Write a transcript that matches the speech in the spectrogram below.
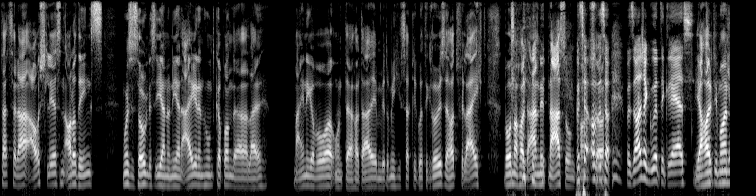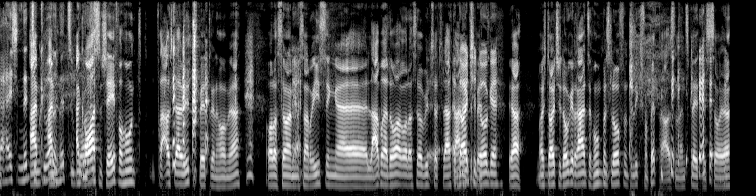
tatsächlich auch ausschließen. Allerdings muss ich sagen, dass ich ja noch nie einen eigenen Hund gehabt habe, der meiniger war und der halt auch eben, wie der Michi sagt, eine gute Größe hat vielleicht, wo man halt auch nicht nachsagen kann. aber so. so, was hast du ein guter Gräs? Ja, halt, ich mein, Ja, heißt nicht zu ein, klein und nicht zu einen groß. großen Schäferhund brauchst du glaube ich nicht ins Bett drin haben, ja. Oder so ein, so ein riesigen äh, Labrador oder so, willst du halt vielleicht Ein auch deutsche. Dogge. Ja, weil deutsche Dogge dran, sich Humpen schlafen und du liegst vom Bett draußen, wenn es blöd ist, so, ja.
